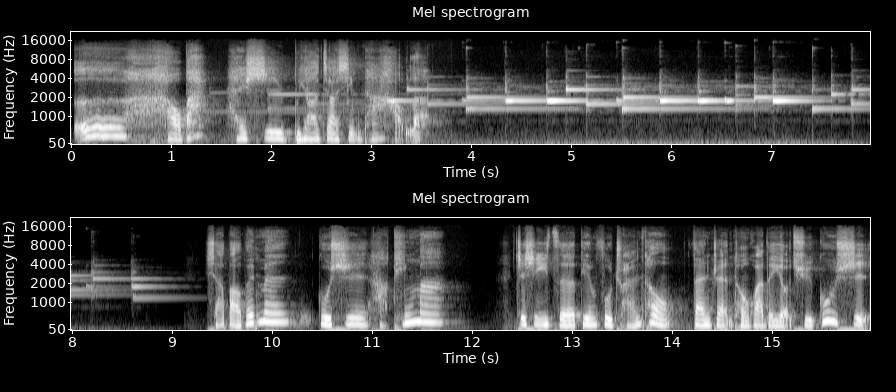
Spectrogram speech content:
呃，好吧，还是不要叫醒他好了。小宝贝们，故事好听吗？这是一则颠覆传统、翻转童话的有趣故事。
